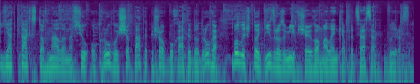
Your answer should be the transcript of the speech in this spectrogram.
Я так стогнала на всю округу, що тато пішов бухати до друга, бо лиш тоді зрозумів, що його маленька принцеса виросла.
